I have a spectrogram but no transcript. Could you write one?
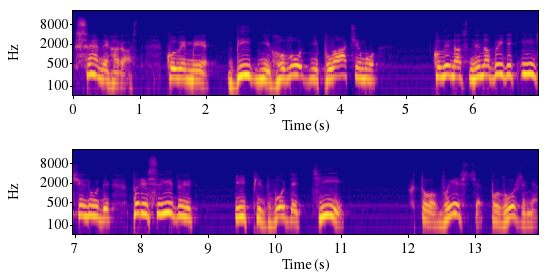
все не гаразд, коли ми бідні, голодні, плачемо, коли нас ненавидять інші люди, переслідують і підводять ті, хто вище положення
